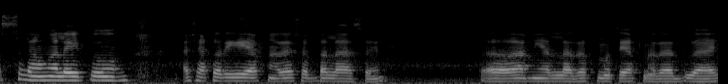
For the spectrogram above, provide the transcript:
আসসালামু আলাইকুম। আশা করি আপনারা সব ভালো আছেন। তো আমি আল্লাহর রহমতে আপনারা দুয়ায়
